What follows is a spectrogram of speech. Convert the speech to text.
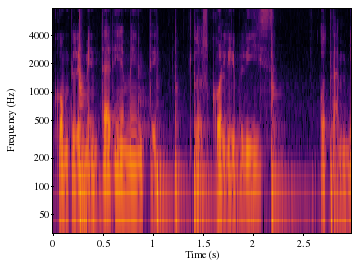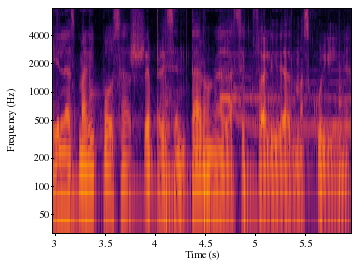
Complementariamente, los colibríes o también las mariposas representaron a la sexualidad masculina.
